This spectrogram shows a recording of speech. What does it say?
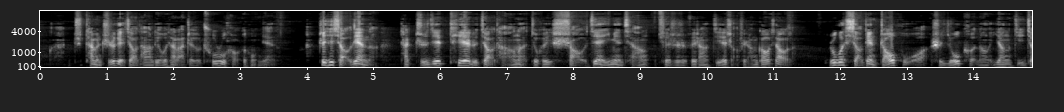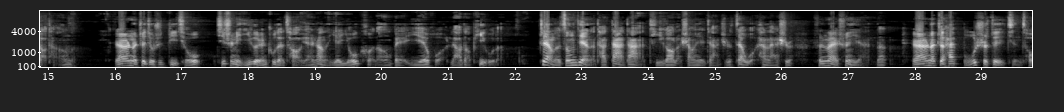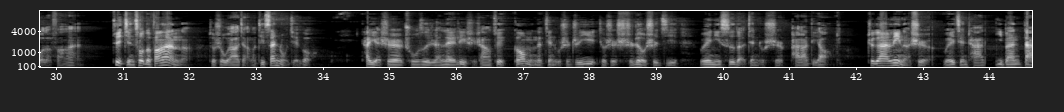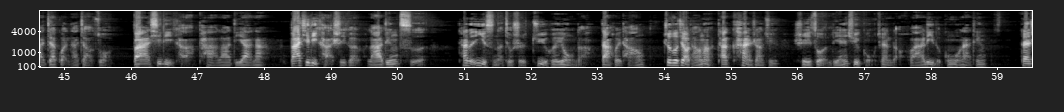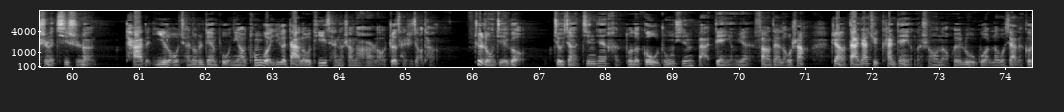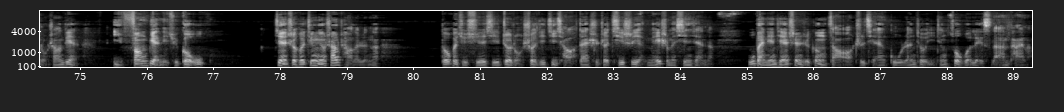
他们只给教堂留下了这个出入口的空间。这些小店呢，它直接贴着教堂呢，就可以少建一面墙，确实是非常节省、非常高效的。如果小店着火，是有可能殃及教堂的。然而呢，这就是地球，即使你一个人住在草原上呢，也有可能被野火燎到屁股的。这样的增建呢，它大大提高了商业价值，在我看来是分外顺眼的。然而呢，这还不是最紧凑的方案。最紧凑的方案呢，就是我要讲的第三种结构，它也是出自人类历史上最高明的建筑师之一，就是16世纪。威尼斯的建筑师帕拉迪奥，这个案例呢是维琴察，一般大家管它叫做巴西利卡帕拉迪亚纳。巴西利卡是一个拉丁词，它的意思呢就是聚会用的大会堂。这座教堂呢，它看上去是一座连续拱券的华丽的公共大厅，但是呢，其实呢，它的一楼全都是店铺，你要通过一个大楼梯才能上到二楼，这才是教堂。这种结构。就像今天很多的购物中心把电影院放在楼上，这样大家去看电影的时候呢，会路过楼下的各种商店，以方便你去购物。建设和经营商场的人呢，都会去学习这种设计技巧，但是这其实也没什么新鲜的。五百年前甚至更早之前，古人就已经做过类似的安排了。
